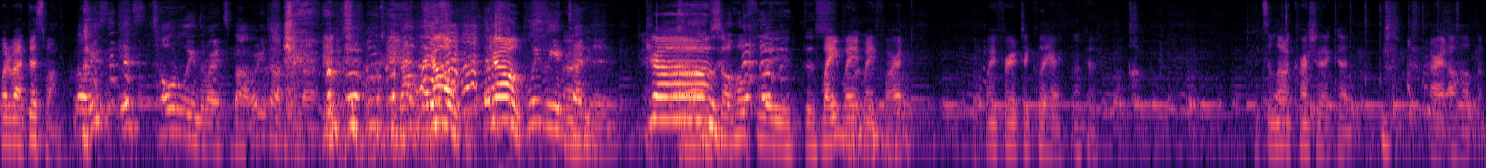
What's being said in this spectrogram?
What about this one? No, he's, it's totally in the right spot. What are you talking about? that, Go! that's Go! completely intended. Um, Go! so hopefully this. Wait, wait, wait for it. Wait for it to clear. Okay. It's a little crusher that could. Alright, I'll help him.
